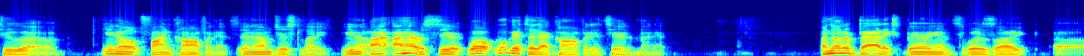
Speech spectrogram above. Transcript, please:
to uh, you know find confidence, and I'm just like you know I, I have a serious. Well, we'll get to that confidence here in a minute. Another bad experience was like uh,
